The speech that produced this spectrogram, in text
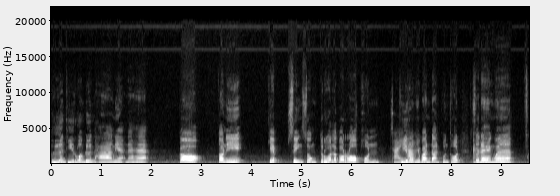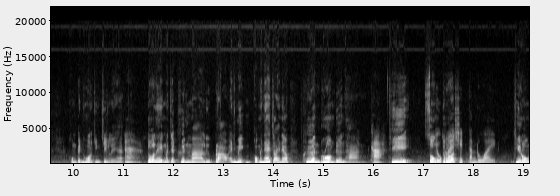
เพื่อนที่ร่วมเดินทางเนี่ยนะฮะ ก็ ตอนนี้เก็บสิ่งส่งตรวจแล้วก็รอผลใช่ที่ค่ะโรงพยาบาลด่านขุนทดอ่าแสดงว่าผมเป็นห่วงจริง ๆ เลยฮะ อ่าตัวเลขมันจะขึ้นมาหรือเปล่า อันนี้ไม่ผมไม่แน่ใจนะ เพื่อนร่วมเดินทางค่ะ ที่ส่งอยู่ตใกรวล้จชิดกันด้วย ที่โรง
